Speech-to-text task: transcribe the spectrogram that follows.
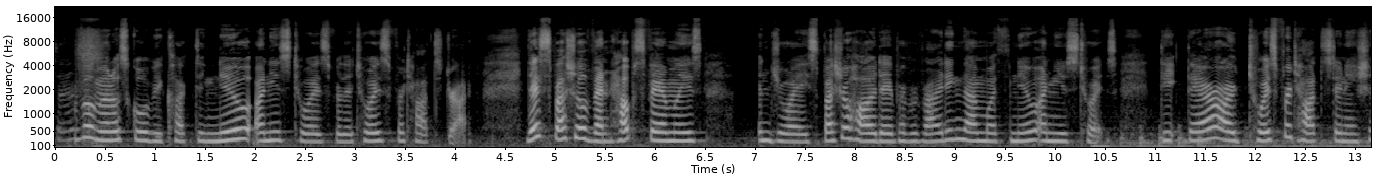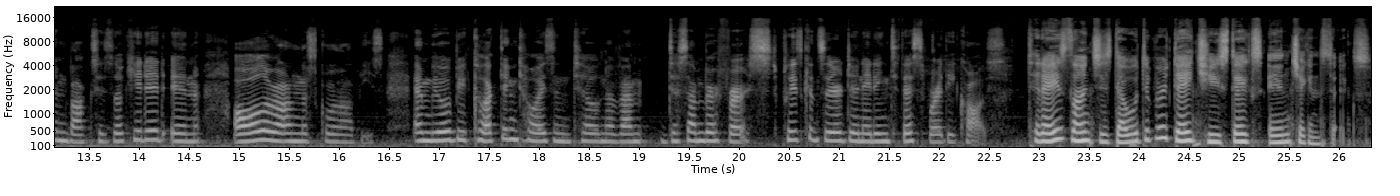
Centerville Middle School will be collecting new unused toys for the Toys for Tots drive. This special event helps families enjoy a special holiday by providing them with new unused toys. The, there are Toys for Tots donation boxes located in all around the school lobbies, and we will be collecting toys until November, December 1st. Please consider donating to this worthy cause. Today's lunch is Double Dipper Day cheese sticks and chicken sticks.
